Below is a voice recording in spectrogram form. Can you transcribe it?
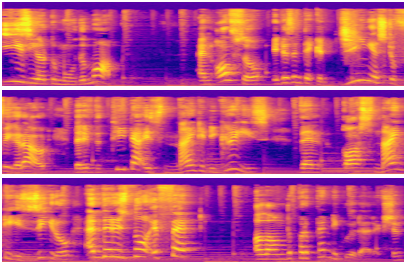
easier to move the mop. And also, it doesn't take a genius to figure out that if the theta is 90 degrees, then cos 90 is 0 and there is no effect along the perpendicular direction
